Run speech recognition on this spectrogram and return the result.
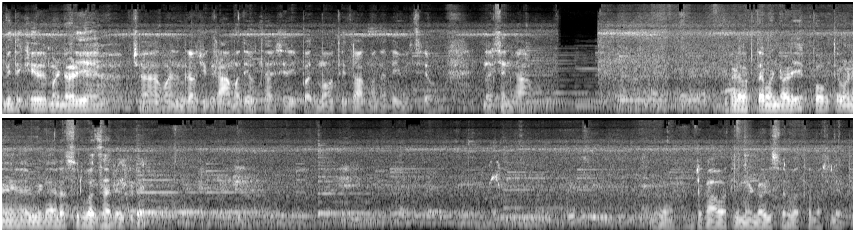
तुम्ही देखील मंडळी आमच्या वणगावची ग्रामदेवता श्री पद्मावती जागमाता देवीचे दर्शन घ्या. इकडे बघता मंडळी पोहतेवणे विणायला सुरुवात झाली इकडे. आमच्या गावातली मंडळी सर्व आता बसलेत.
